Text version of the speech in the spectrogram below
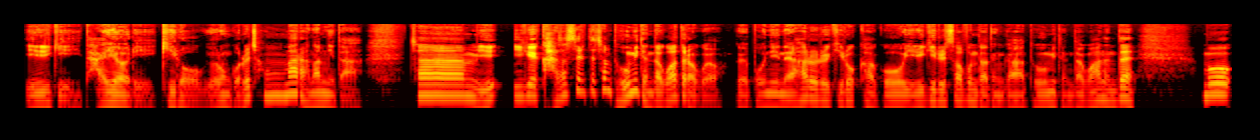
일기, 다이어리, 기록, 요런 거를 정말 안 합니다. 참, 이, 이게 가사 쓸 때 참 도움이 된다고 하더라고요. 그 본인의 하루를 기록하고 일기를 써본다든가 도움이 된다고 하는데, 뭐,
